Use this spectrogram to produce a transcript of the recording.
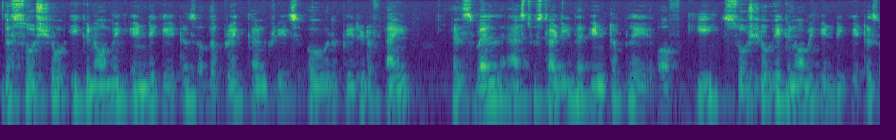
the socio-economic indicators of the BRIC countries over a period of time as well as to study the interplay of key socio-economic indicators.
